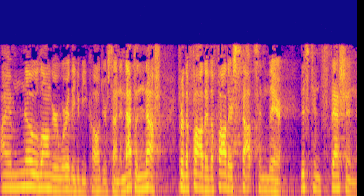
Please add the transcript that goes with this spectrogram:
I am no longer worthy to be called your son. And that's enough for the father. The father stops him there. This confession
